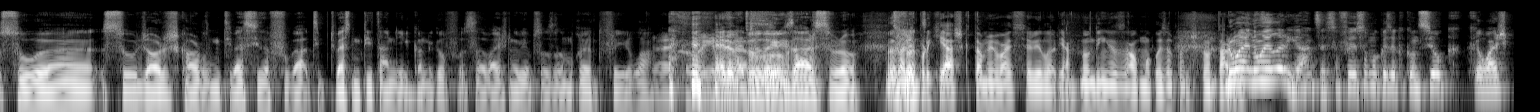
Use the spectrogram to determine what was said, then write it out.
se, uh, se o George Carlin tivesse sido afogado, tipo, tivesse no Titanic, quando ele fosse abaixo, não havia pessoas a morrer de frio lá. É, Era tudo- a grisar-se, bro. Mas olha, porque acho que também vai ser hilariante. Não tinhas alguma coisa para nos contar? Não é, não é hilariante, é só, foi só uma coisa que aconteceu que, que eu acho que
